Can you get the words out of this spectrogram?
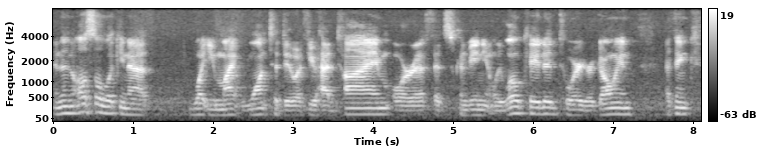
And then also looking at what you might want to do if you had time or if it's conveniently located to where you're going. I think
